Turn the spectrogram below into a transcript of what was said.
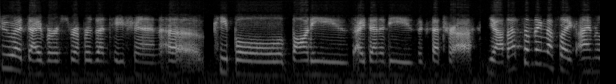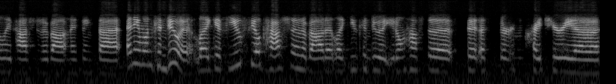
to a diverse representation of people, bodies, identities, etc. Yeah, that's something that's like I'm really passionate about and I think that anyone can do it. Like if you feel passionate about it, like you can do it. You don't have to fit a certain criteria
